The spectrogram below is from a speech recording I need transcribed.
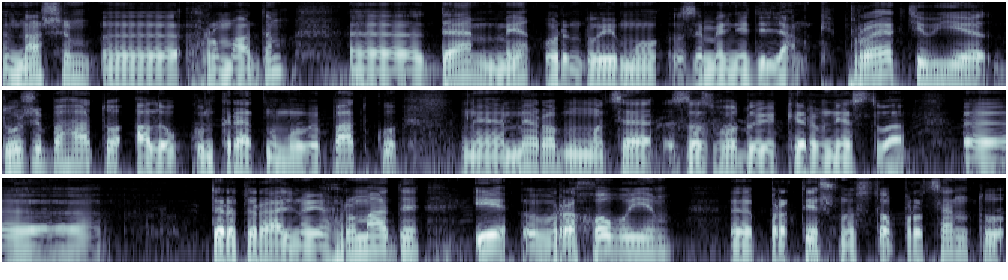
нашим е, громадам, е, де ми орендуємо земельні ділянки. Проєктів є дуже багато, але в конкретному випадку е, ми робимо це за згодою керівництва. Е, Територіальної громади і враховуємо е, практично 100%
